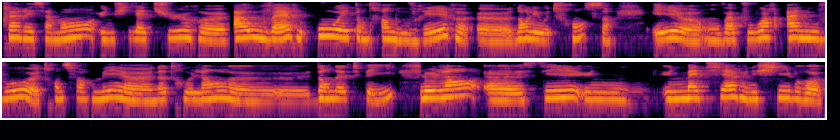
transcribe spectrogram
très récemment, une filature euh, a ouvert ou est en train d'ouvrir dans les Hauts-de-France et on va pouvoir à nouveau transformer notre lin dans notre pays. Le lin, c'est une, une matière, une fibre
